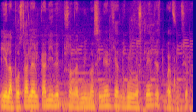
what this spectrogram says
Y el apostarle al Caribe pues, son las mismas sinergias, los mismos clientes, puede funcionar.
